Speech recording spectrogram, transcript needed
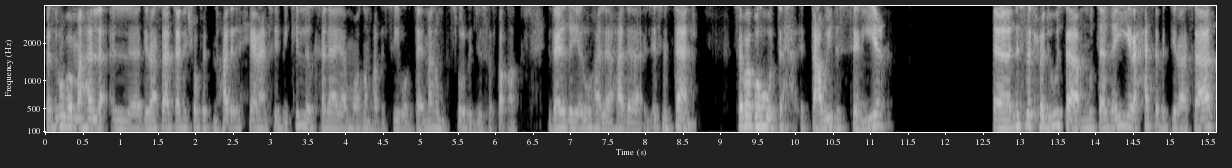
بس ربما هلأ الدراسات الثانية شوفت إنه هذا الانحلال عم يصير بكل الخلايا معظمها بتصير وبالتالي ما محصور بالجسر فقط لذلك غيروها لهذا الاسم الثاني. سببه هو التعويض السريع. آه، نسبة حدوثها متغيرة حسب الدراسات.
